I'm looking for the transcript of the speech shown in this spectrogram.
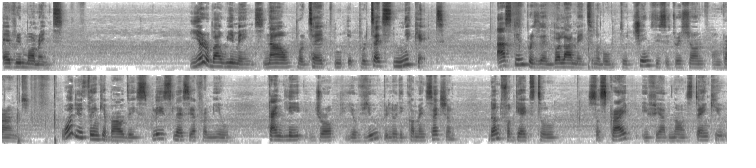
every moment. Yoruba women now protect protects naked, asking President Bola Tinubu to change the situation on ground. What do you think about this? Please let's hear from you. Kindly drop your view below the comment section. Don't forget to subscribe if you have not. Thank you.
